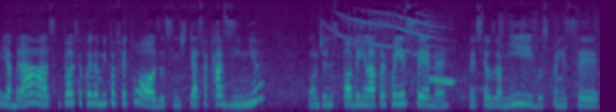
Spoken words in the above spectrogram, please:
e abraço. Então essa coisa muito afetuosa assim de ter essa casinha onde eles podem ir lá para conhecer né? Conhecer os amigos conhecer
